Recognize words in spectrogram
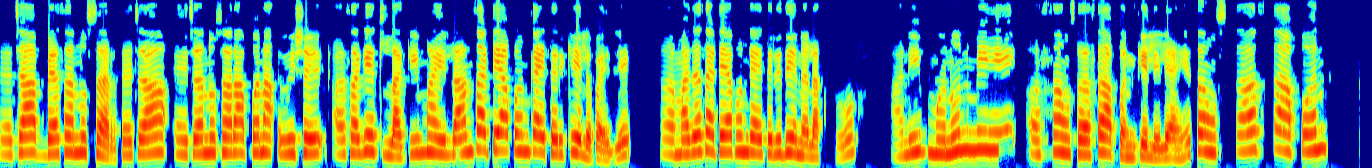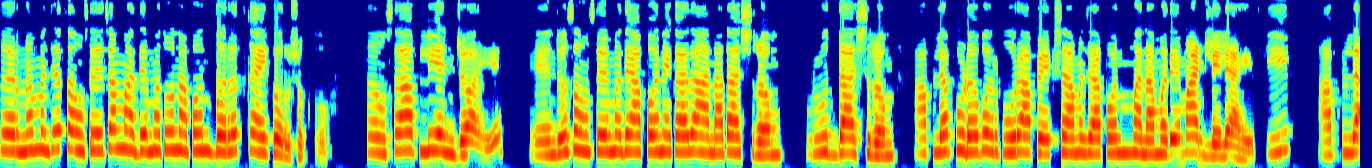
त्याच्या अभ्यासानुसार त्याच्या ह्याच्यानुसार आपण विषय असा घेतला की महिलांसाठी आपण काहीतरी केलं पाहिजे. समाजासाठी आपण काहीतरी देणं लागतो. आणि म्हणून मी ही संस्था स्थापन केलेली आहे. संस्था स्थापन करणं म्हणजे संस्थेच्या माध्यमातून आपण बरंच काही करू शकतो. संस्था आपली एनजीओ आहे. एनजीओ संस्थेमध्ये आपण एखादा अनाथ आश्रम वृद्धाश्रम आपल्या पुढं भरपूर अपेक्षा म्हणजे आपण मनामध्ये मांडलेल्या आहेत की आपल्या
